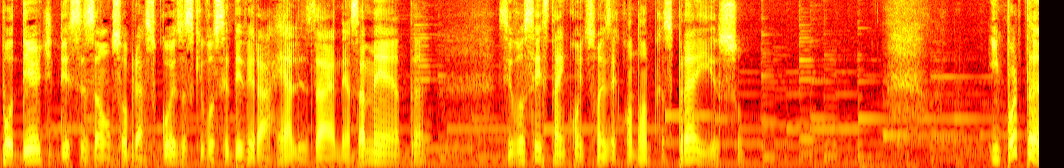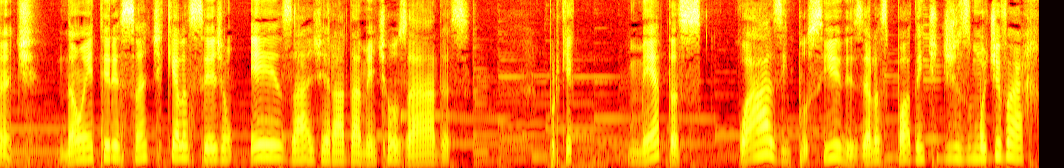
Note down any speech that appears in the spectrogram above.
poder de decisão sobre as coisas que você deverá realizar nessa meta, se você está em condições econômicas para isso. Importante, não é interessante que elas sejam exageradamente ousadas, porque metas quase impossíveis elas podem te desmotivar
